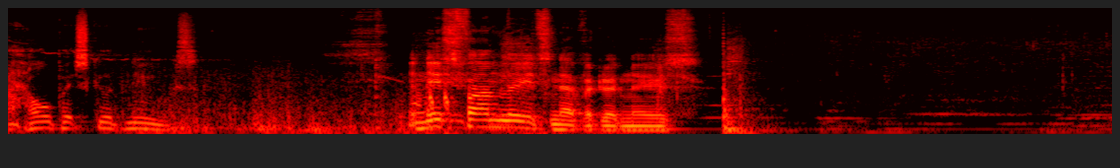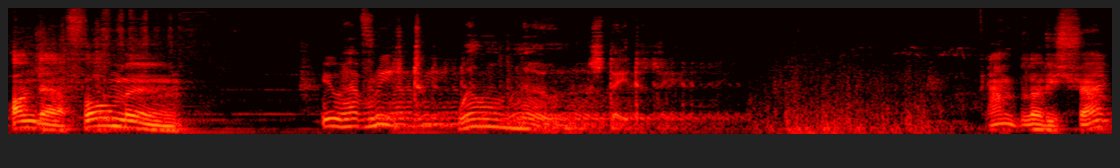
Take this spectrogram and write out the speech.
I hope it's good news. In this family, it's never good news. On the full moon, You have reached well-known status. I'm bloody straight.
